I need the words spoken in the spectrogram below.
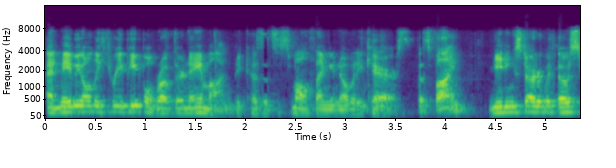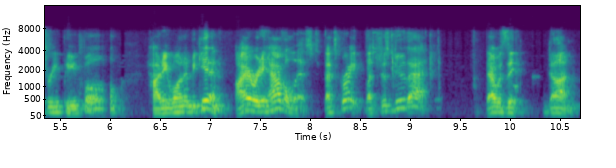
And maybe only three people wrote their name on because it's a small thing and nobody cares. That's fine. Meeting started with those three people. How do you want to begin? I already have a list. That's great. Let's just do that. That was it. Done.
